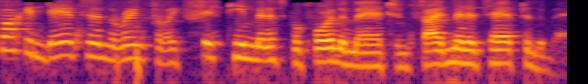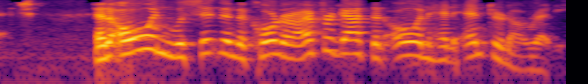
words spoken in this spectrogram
fucking dancing in the ring for like 15 minutes before the match and five minutes after the match, and Owen was sitting in the corner. I forgot that Owen had entered already.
